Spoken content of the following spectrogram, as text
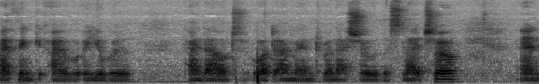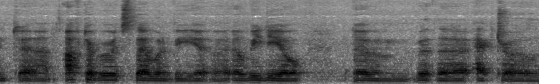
I think I you will find out what I meant when I show the slideshow. And uh, afterwards there will be a, a video um, with the actual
